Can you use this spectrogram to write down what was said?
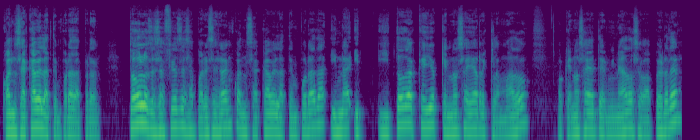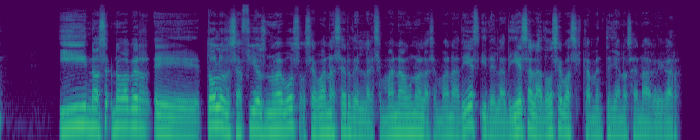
cuando se acabe la temporada, perdón. Todos los desafíos desaparecerán cuando se acabe la temporada y, y, todo aquello que no se haya reclamado o que no se haya terminado se va a perder. Y no, no va a haber eh, todos los desafíos nuevos, o sea, van a ser de la semana 1 a la semana 10 y de la 10 a la 12 básicamente ya no se van a agregar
